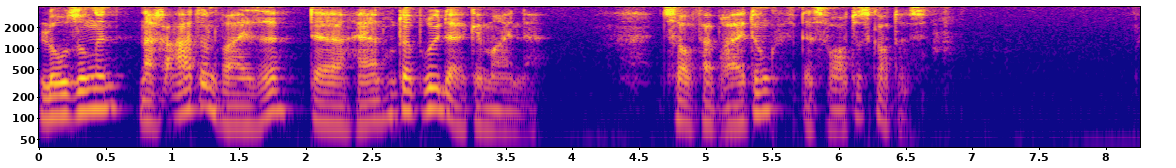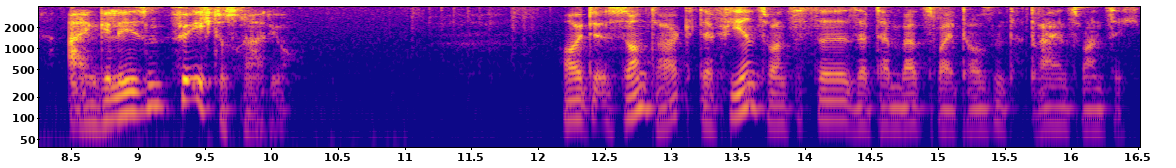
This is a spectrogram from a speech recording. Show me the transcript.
Losungen nach Art und Weise der Herrnhuter Brüdergemeinde zur Verbreitung des Wortes Gottes. Eingelesen für Ichtus Radio. Heute ist Sonntag, der 24. September 2023.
